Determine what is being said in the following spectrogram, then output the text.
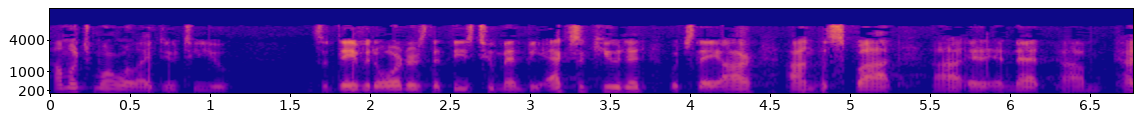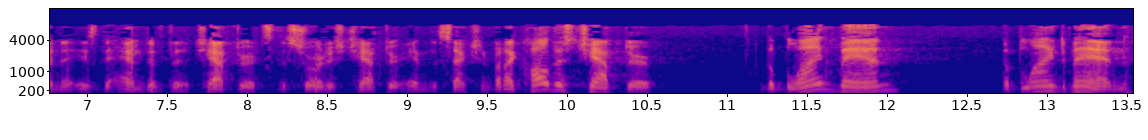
how much more will I do to you? And so David orders that these two men be executed, which they are on the spot, uh, and, and, that um, kind of is the end of the chapter. It's the shortest chapter in the section. But I call this chapter The Blind Man, The Blind Men,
